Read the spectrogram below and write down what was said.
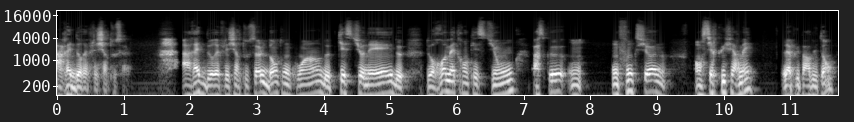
arrête de réfléchir tout seul. Arrête de réfléchir tout seul dans ton coin, de te questionner, de, remettre en question, parce que on, fonctionne en circuit fermé la plupart du temps,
